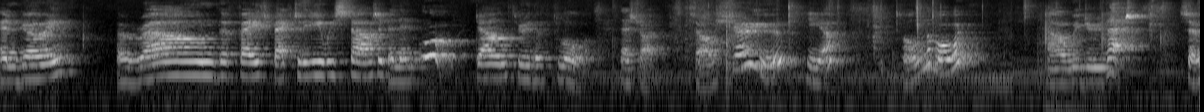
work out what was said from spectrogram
and going around the face back to the ear we started and then ooh, down through the floor. That's right. So I'll show you here on the board how we do that. So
